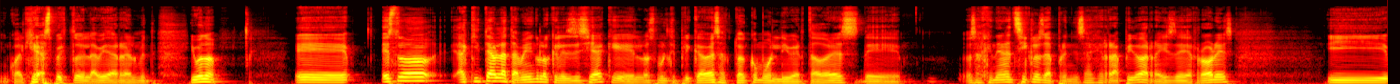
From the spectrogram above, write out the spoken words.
en cualquier aspecto de la vida realmente. Y bueno, eh, esto aquí te habla también lo que les decía, que los multiplicadores actúan como libertadores de... O sea, generan ciclos de aprendizaje rápido a raíz de errores. Y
